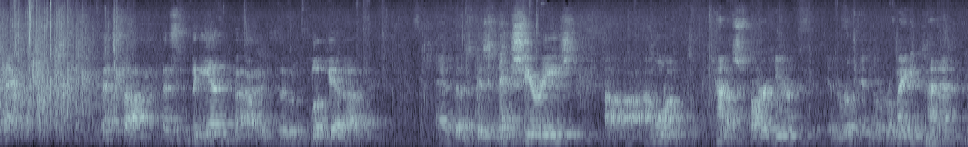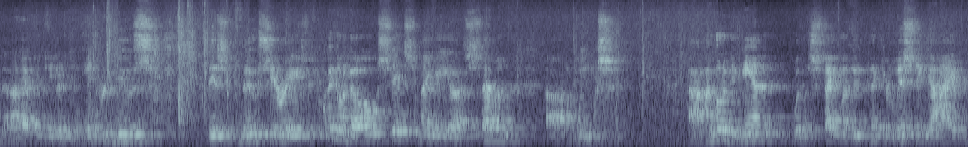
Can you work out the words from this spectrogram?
Okay. Let's, uh, let's begin uh, to look at uh, at the, this next series. Uh, I want to kind of start here in the, in the remaining time that I have continued to introduce this new series. It's probably going to go six, maybe uh, seven uh, weeks. Uh, I'm going to begin with a statement. Do think your listening guide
